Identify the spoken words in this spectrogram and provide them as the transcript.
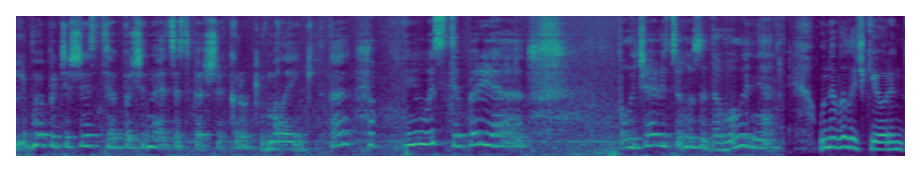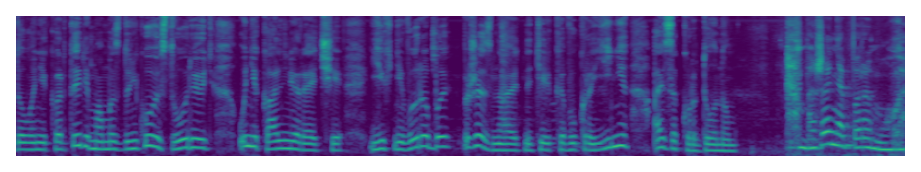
любое путешествие починається з перших кроків маленьких. Да? І ось тепер я получаю від цього задоволення. У невеличкій орендованій квартирі мама з донькою створюють унікальні речі. Їхні вироби вже знають не тільки в Україні, а й за кордоном. Бажання перемоги.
